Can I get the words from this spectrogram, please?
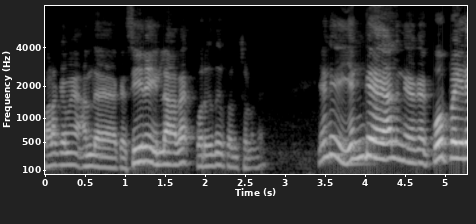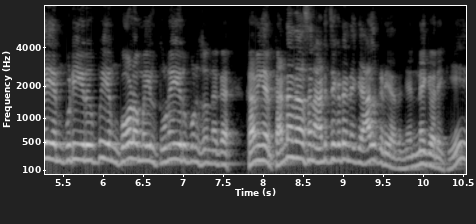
பழக்கமே அந்த சீனே இல்லாத ஒரு இது கொஞ்சம் சொல்லுங்கள் எங்க எங்கே ஆளுங்க? எங்கள் கோப்பையிலே என் குடியிருப்பு என் கோலமையில் துணை இருப்புன்னு சொன்ன க கவிஞர் கண்ணதாசன் அடிச்சுக்கிட்ட இன்றைக்கி ஆள் கிடையாதுங்க இன்னைக்கு வரைக்கும்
